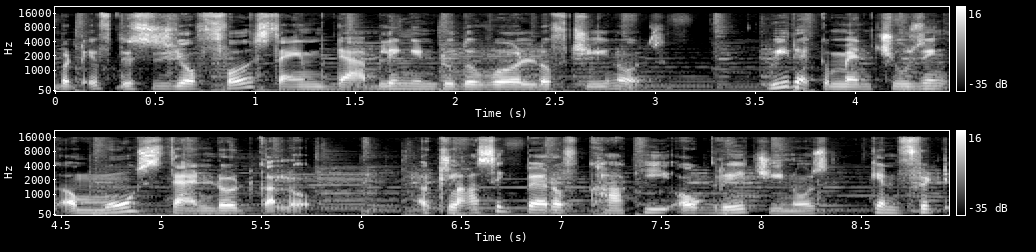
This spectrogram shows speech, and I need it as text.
But if this is your first time dabbling into the world of chinos, we recommend choosing a more standard color. A classic pair of khaki or grey chinos can fit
